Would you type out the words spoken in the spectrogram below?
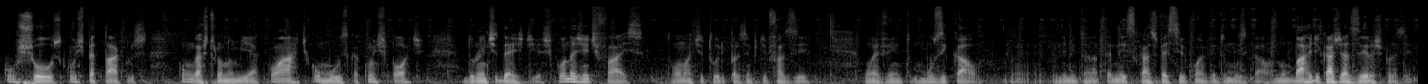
com shows, com espetáculos, com gastronomia, com arte, com música, com esporte durante 10 dias. Quando a gente faz, toma uma atitude, por exemplo, de fazer um evento musical, né, limitando até nesse caso específico um evento musical, num bairro de Cajazeiras, por exemplo.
